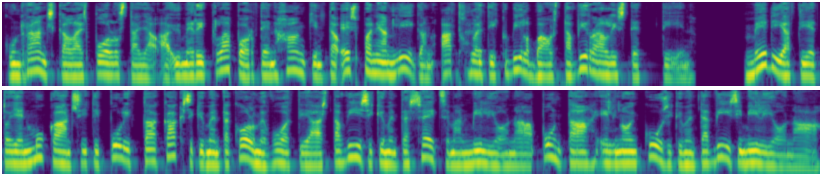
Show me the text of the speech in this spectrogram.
kun ranskalaispuolustaja Aymeric Laporten hankinta Espanjan liigan Athletic Bilbaosta virallistettiin. Mediatietojen mukaan City pulittaa 23-vuotiaasta 57 miljoonaa puntaa eli noin 65 miljoonaa.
